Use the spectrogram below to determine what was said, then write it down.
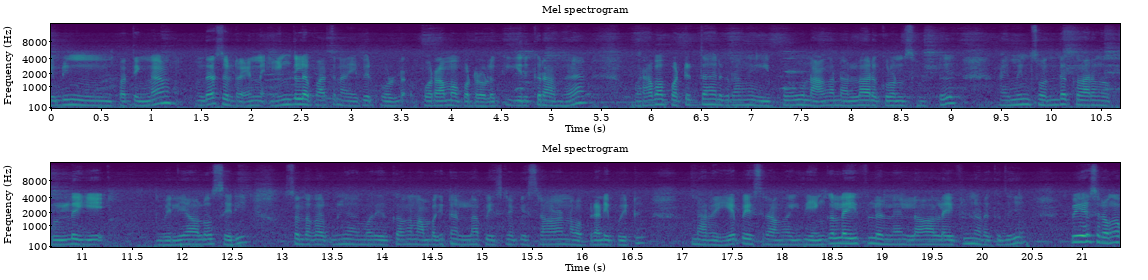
எப்படின்னு பார்த்தீங்கன்னா இதான் சொல்கிறேன் என்ன எங்களை பார்த்து நிறைய பேர் பொற பொறாமப்படுறவளுக்கு இருக்கிறாங்க. பொறாமப்பட்டுட்டு தான் இருக்கிறாங்க. இப்போவும் நாங்கள் நல்லா இருக்கிறோன்னு சொல்லிட்டு ஐ மீன் சொந்தக்காரங்களுக்குள்ளேயே வெளியாலும் சரி சொந்தக்காரங்களும் அது மாதிரி இருக்காங்க. நம்மக்கிட்ட நல்லா பேசுகிறேன் பேசுகிறாங்க ஆனால் நம்ம பின்னாடி போயிட்டு நிறைய பேசுகிறாங்க இது எங்கள் லைஃப்பில் இல்லை எல்லா லைஃப்லையும் நடக்குது. பேசுகிறவங்க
